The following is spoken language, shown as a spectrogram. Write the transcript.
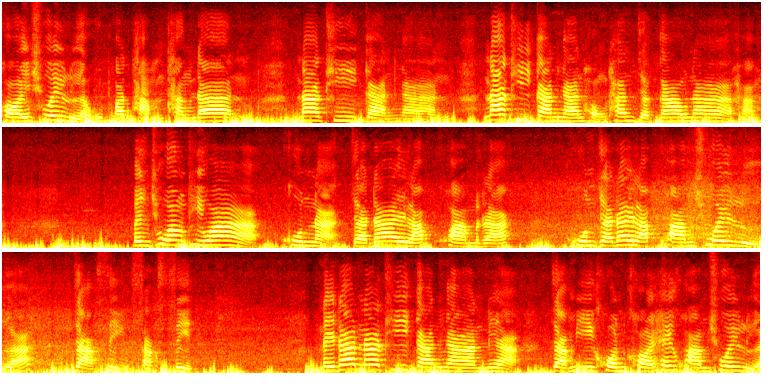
คอยช่วยเหลืออุปถัมภ์ทางด้าน หน้าที่การงาน หน้าที่การงานของท่านจะก้าวหน้าค่ะ เป็นช่วงที่ว่าคุณน่ะจะได้รับความรัก คุณจะได้รับความช่วยเหลือจากสิ่งศักดิ์สิทธิ์ ในด้านหน้าที่การงานเนี่ยจะมีคนคอยให้ความช่วยเหลือ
